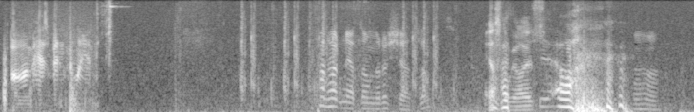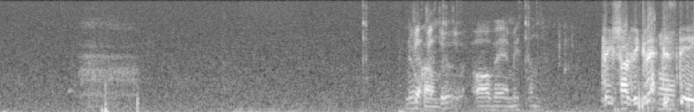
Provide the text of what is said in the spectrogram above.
Bomb has been planted. Hur fan hörde ni att de rushade så långt? Jag slog jag hus. Ja. Nu du? AV i mitten. They shall regret this Oh. day.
